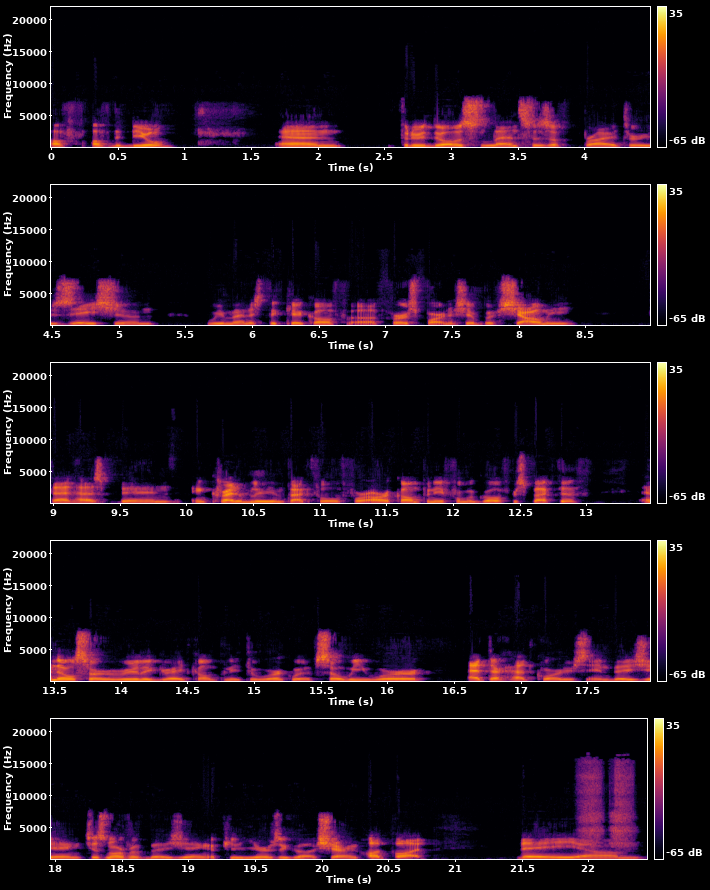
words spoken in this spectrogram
of, of the deal? And through those lenses of prioritization, we managed to kick off a first partnership with Xiaomi that has been incredibly impactful for our company from a growth perspective. And they're also a really great company to work with. So we were at their headquarters in Beijing, just north of Beijing, a few years ago, sharing Hotpot. They um,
